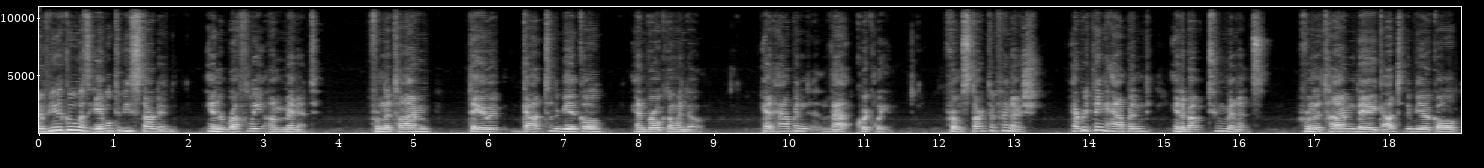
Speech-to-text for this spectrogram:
The vehicle was able to be started in roughly a minute from the time they got to the vehicle and broke the window. It happened that quickly. From start to finish, everything happened in about two minutes from the time they got to the vehicle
